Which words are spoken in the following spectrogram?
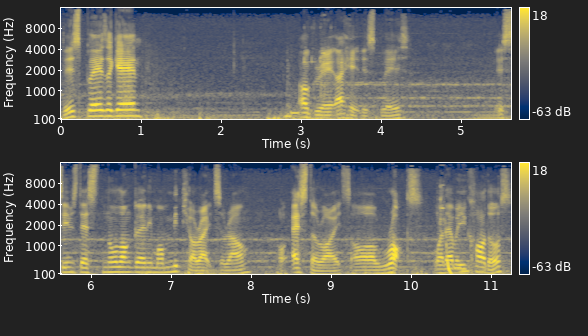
This place again? Oh great, I hate this place. It seems there's no longer any more meteorites around, or asteroids, or rocks, whatever you call those.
